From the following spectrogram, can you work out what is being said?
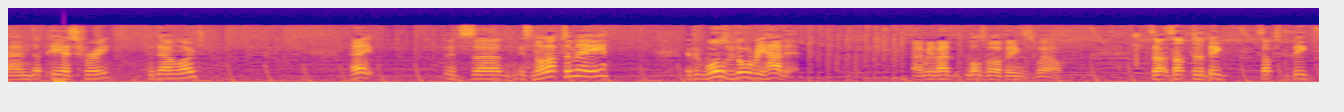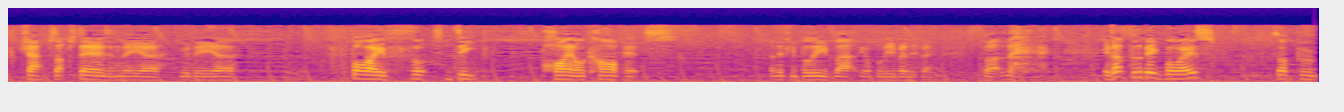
and a PS3 for download. Hey, it's uh, it's not up to me. If it was, we'd already had it, and we'd have had lots of other things as well. So it's up to the big, it's up to the big chaps upstairs in the uh, with the uh, five foot deep pile carpets. And if you believe that, you'll believe anything. But it's up for the big boys. It's up for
